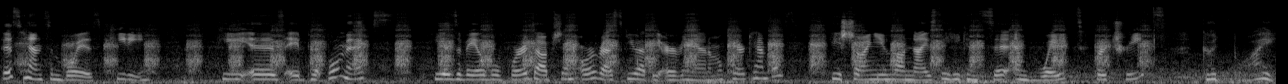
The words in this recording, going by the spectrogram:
This handsome boy is Pedey. He is a pit bull mix. He is available for adoption or rescue at the Irving Animal Care Campus. He's showing you how nicely he can sit and wait for treats. Good boy.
